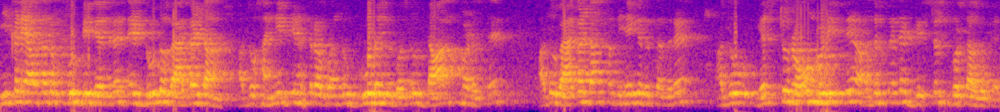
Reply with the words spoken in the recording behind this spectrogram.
ಈ ಕಡೆ ಯಾವ್ದಾದ್ರು ಫುಡ್ ಇದೆ ಅಂದ್ರೆ they do the waggle dance ಅದು ಹನಿ ಬಿ ಹತ್ರ ಬಂದು, ಗೂಡಲ್ಲಿ ಬಂದು ಡಾನ್ಸ್ ಮಾಡುತ್ತೆ. ಅದು ವ್ಯಾಗಲ್ ಡಾನ್ಸ್ ಅದು ಹೇಗಿರುತ್ತೆ ಅಂದ್ರೆ, ಅದು ಎಷ್ಟು ರೌಂಡ್ ಹೊಡಿಯುತ್ತೆ, ಅದ್ರ ಮೇಲೆ ಡಿಸ್ಟೆನ್ಸ್ ಗೊತ್ತಾಗುತ್ತೆ.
